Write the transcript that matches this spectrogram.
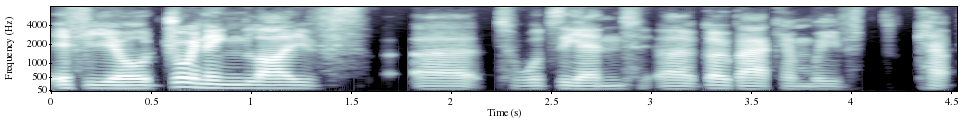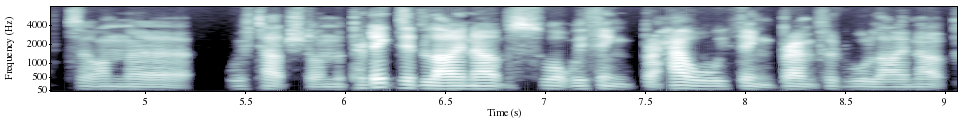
if you're joining live uh towards the end, uh, go back and we've kept on the we've touched on the predicted lineups, what we think, how we think Brentford will line up,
